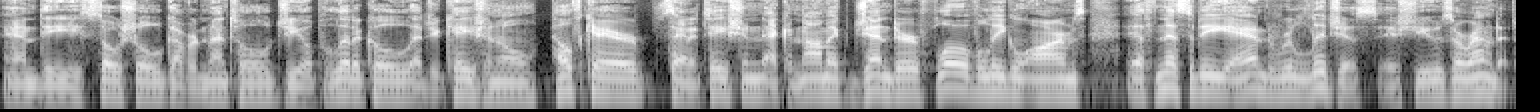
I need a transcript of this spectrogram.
and the social, governmental, geopolitical, educational, healthcare, sanitation, economic, gender, flow of illegal arms, ethnicity, and religious issues around it.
